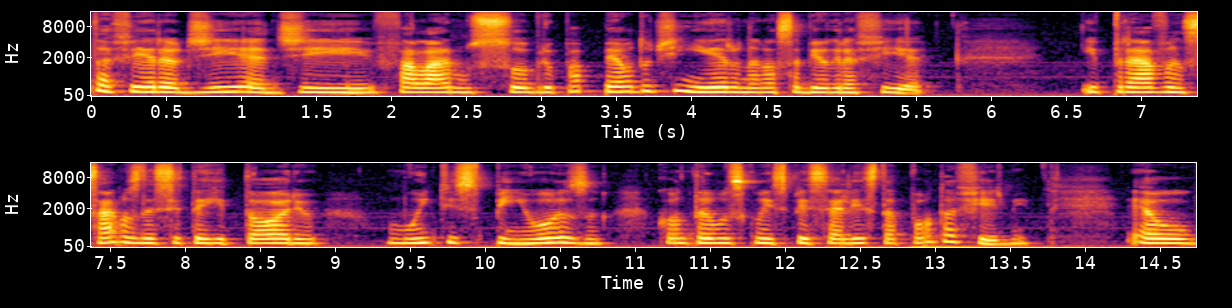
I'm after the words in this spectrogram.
Quinta-feira é o dia de falarmos sobre o papel do dinheiro na nossa biografia. E para avançarmos nesse território muito espinhoso, contamos com um especialista ponta firme. É o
